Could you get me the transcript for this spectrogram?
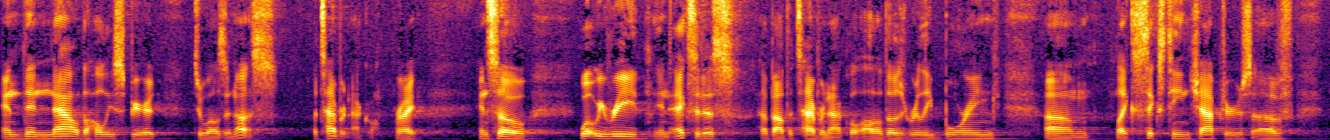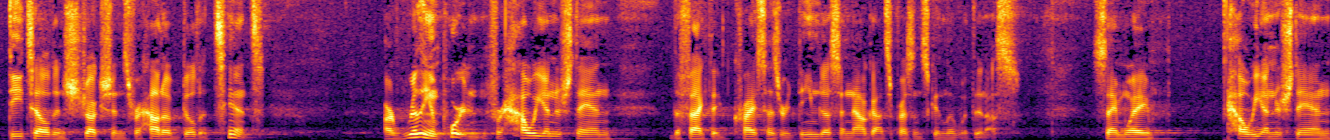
And then now the Holy Spirit dwells in us, a tabernacle, right? And so what we read in Exodus about the tabernacle, all of those really boring, um, like 16 chapters of detailed instructions for how to build a tent, are really important for how we understand the fact that Christ has redeemed us and now God's presence can live within us. Same way, how we understand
